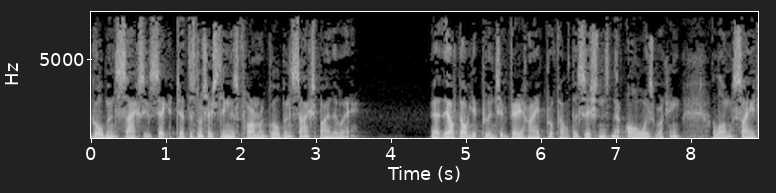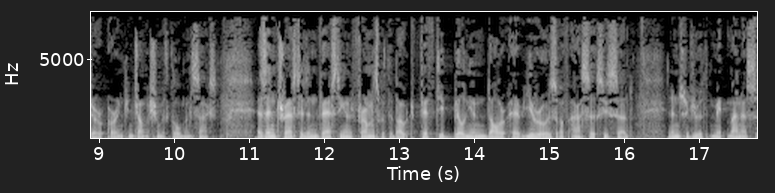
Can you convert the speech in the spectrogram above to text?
Goldman Sachs executive. There's no such thing as former Goldman Sachs, by the way. Uh, they, all, they all get put into very high profile positions and they're always working alongside or, or in conjunction with Goldman Sachs. Is interested in investing in firms with about 50 billion dollar, uh, euros of assets, he said in an interview with Manus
